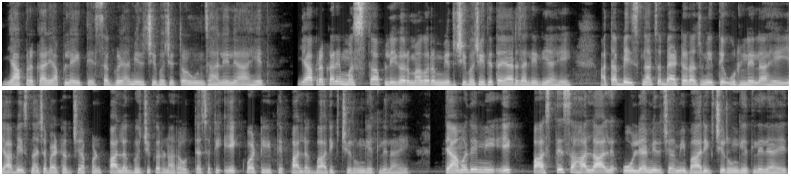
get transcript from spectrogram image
या प्रकारे आपल्या इथे सगळ्या मिरची भजी तळून झालेल्या आहेत. या प्रकारे मस्त आपली गरमागरम मिरची भजी इथे तयार झालेली आहे. आता बेसनाचं बॅटर अजून इथे उरलेलं आहे. या बेसनाच्या बॅटरची आपण पालक भजी करणार आहोत. त्यासाठी एक वाटी इथे पालक बारीक चिरून घेतलेला आहे. त्यामध्ये मी एक पाच ते सहा लाल ओल्या मिरच्या मी बारीक चिरून घेतलेल्या आहेत.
